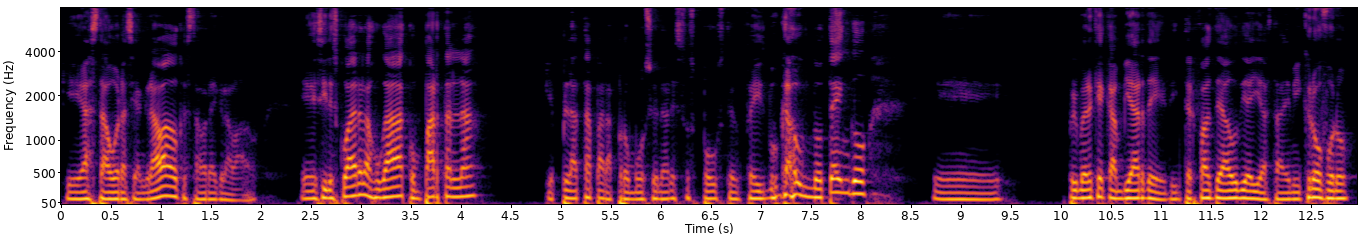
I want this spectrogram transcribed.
que hasta ahora se han grabado, que hasta ahora he grabado. Eh, si les cuadra la jugada, compártanla. Que plata para promocionar estos posts en Facebook aún no tengo. Eh, primero hay que cambiar de, interfaz de audio y hasta de micrófono.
